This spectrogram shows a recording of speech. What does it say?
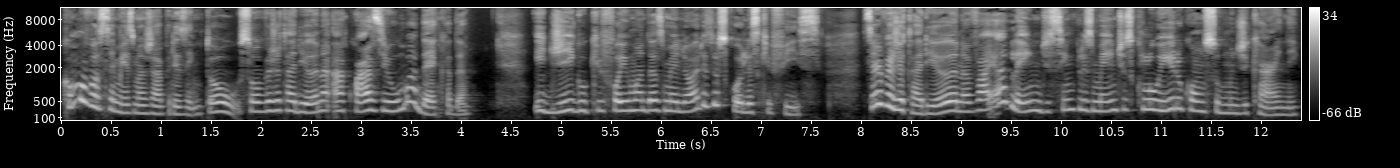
Como você mesma já apresentou, sou vegetariana há quase uma década. E digo que foi uma das melhores escolhas que fiz. Ser vegetariana vai além de simplesmente excluir o consumo de carne,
